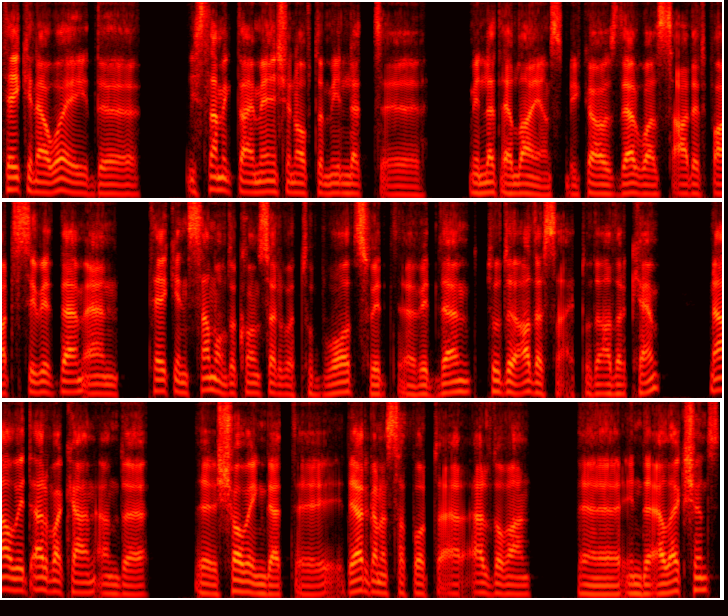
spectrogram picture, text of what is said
taking away the Islamic dimension of the Millet uh, Millet alliance because there was Saadet Partisi with them and taking some of the conservative votes with uh, with them to the other side to the other camp. Now with Erbakan and uh, uh, showing that uh, they are going to support Er- Erdogan uh, in the elections,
